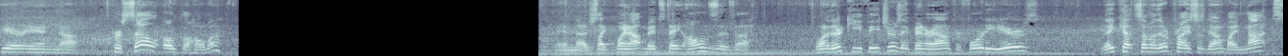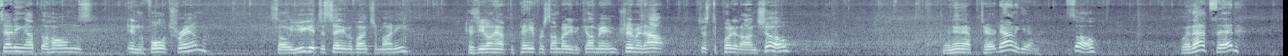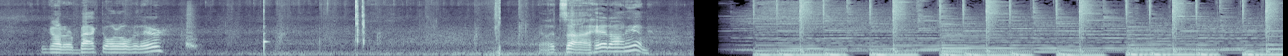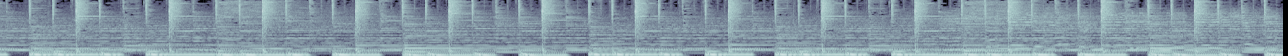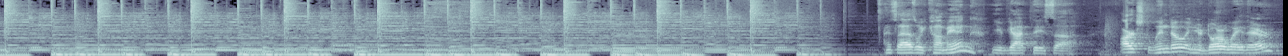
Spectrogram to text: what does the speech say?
here in uh, Purcell, Oklahoma. And uh, just like to point out, Mid-State Homes is uh, one of their key features. They've been around for 40 years. They cut some of their prices down by not setting up the homes in full trim. So you get to save a bunch of money because you don't have to pay for somebody to come in, trim it out just to put it on show and then have to tear it down again. So with that said, we've got our back door over there. Now let's uh, head on in. And so as we come in, you've got this uh, arched window in your doorway there.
